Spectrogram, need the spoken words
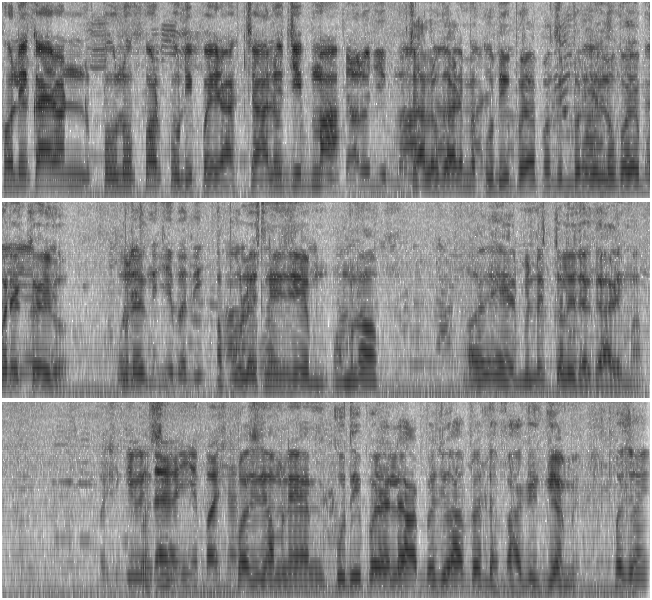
ખોલી કાઢ્યો પુલ ઉપર કૂદી પડ્યા. ચાલુ જીપમાં. ચાલુ ગાડીમાં કૂદી પડ્યા. પછી એ લોકોએ બ્રેક કર્યો. પોલીસની જીપ હમણાં એડમિટ કરી દે ગાડીમાં. પછી કેવી રીતે અહીંયા પાછા? પછી અમને એમ કૂદી પડ્યા એટલે આ બાજુ આપણે ભાગી ગયા અમે. પછી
